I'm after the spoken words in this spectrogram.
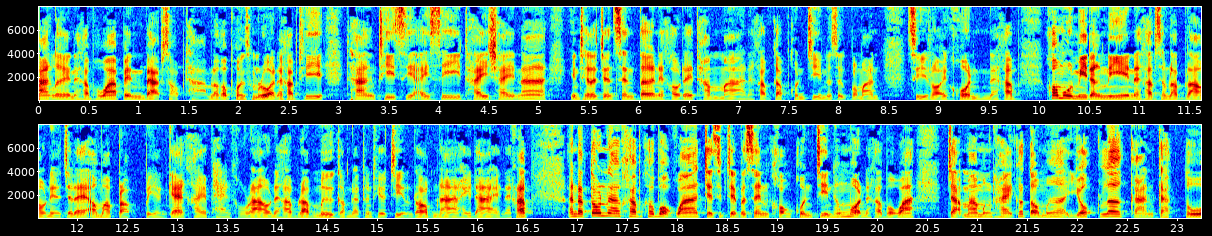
มากเลยนะครับ เพราะว่าเป็นแบบสอบถามแล้วก็ผลสำรวจนะครับที่ทาง TCIC ไทย China Intelligence Center เนี่ยเขาได้ทำมานะครับกับคนจีนรู้สึกประมาณ 400 คนนะครับข้อมูลมีดังนี้นะครับสำหรับเราเนี่ยจะได้เอามาปรับเปลี่ยนแก้ไขแผนของเรานะครับรับมือกับนักท่องเที่ยวจีนรอบหน้าให้ได้นะครับอันดับต้นนะครับเขาบอกว่า 77%ของคนจีนทั้งหมดนะครับบอกว่าจะมาเมืองไทยก็ต่อเมื่อยกเลิกการกักตัว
